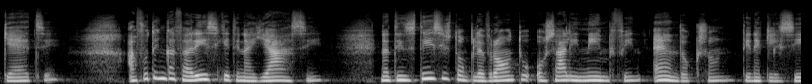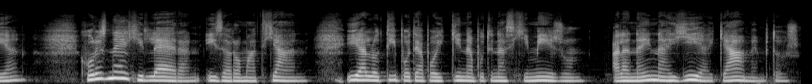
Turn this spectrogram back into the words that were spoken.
Και έτσι, αφού την καθαρίσει και την αγιάσει, να την στήσει στον πλευρό του ως άλλη νύμφην, ένδοξον, την εκκλησίαν, χωρίς να έχει λέραν ή ζαρωματιάν ή άλλο τίποτε από εκείνα που την ασχημίζουν, αλλά να είναι αγία και άμεμπτος.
